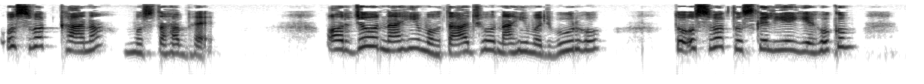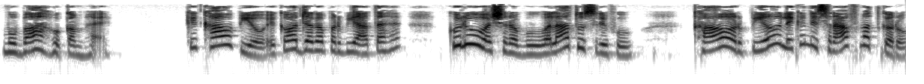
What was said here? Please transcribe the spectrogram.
اس وقت کھانا مستحب ہے۔ اور جو نہ ہی محتاج ہو، نہ ہی مجبور ہو، تو اس وقت اس کے لیے یہ حکم مباح حکم ہے کہ کھاؤ پیو، ایک اور جگہ پر بھی آتا ہے، کلو وشربو ولا تصرف کھاؤ اور پیو، لیکن اصراف مت کرو۔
